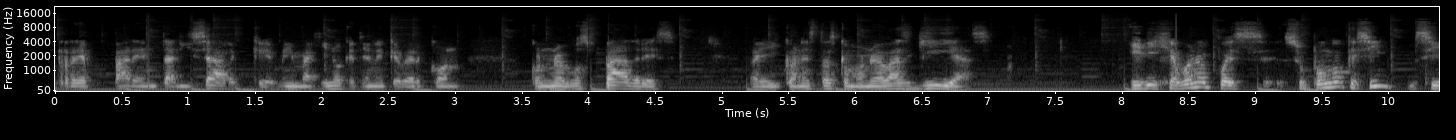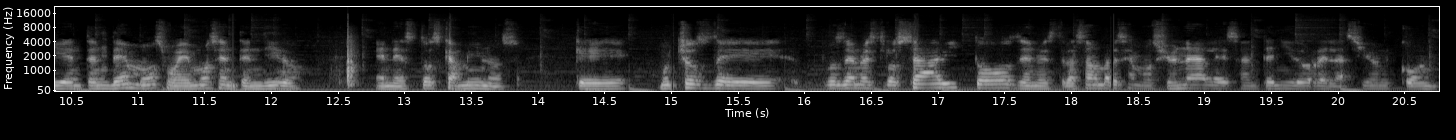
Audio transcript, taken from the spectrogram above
reparentalizar? Que me imagino que tiene que ver con con nuevos padres y con estas como nuevas guías. Y dije, bueno, pues supongo que sí, si entendemos o hemos entendido en estos caminos que muchos de, pues de nuestros hábitos, de nuestras hambres emocionales han tenido relación con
